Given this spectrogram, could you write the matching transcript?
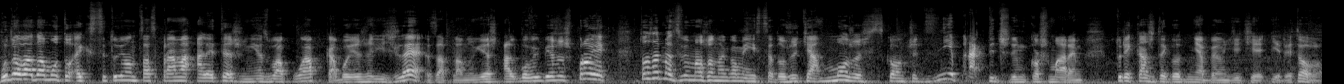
Budowa domu to ekscytująca sprawa, ale też niezła pułapka, bo jeżeli źle zaplanujesz albo wybierzesz projekt, to zamiast wymarzonego miejsca do życia możesz skończyć z niepraktycznym koszmarem, który każdego dnia będzie cię irytował.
